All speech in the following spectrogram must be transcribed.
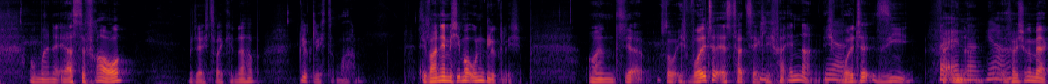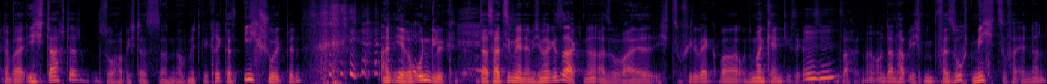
um meine erste Frau, mit der ich zwei Kinder habe, glücklich zu machen. Sie war nämlich immer unglücklich. Und ja, so, ich wollte es tatsächlich verändern. Ich Ja. wollte sie Verändern, verändern. ja. Das habe ich schon gemerkt, ne, weil ich dachte, so habe ich das dann auch mitgekriegt, dass ich schuld bin an ihrem Unglück. Das hat sie mir nämlich immer gesagt, ne? Also weil ich zu viel weg war und man kennt diese ganzen Mhm. Sachen. Ne? Und dann habe ich versucht, mich zu verändern.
